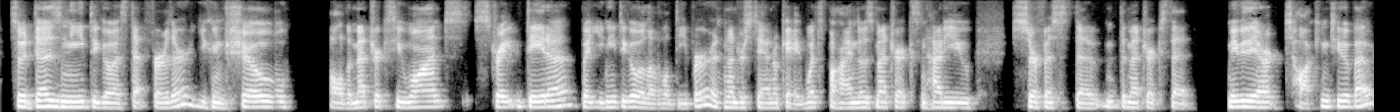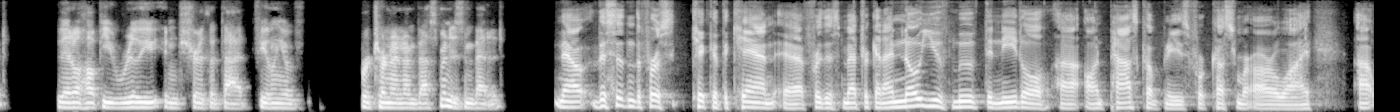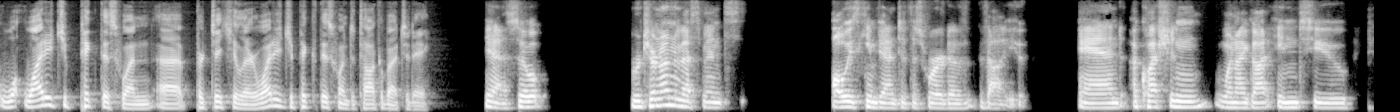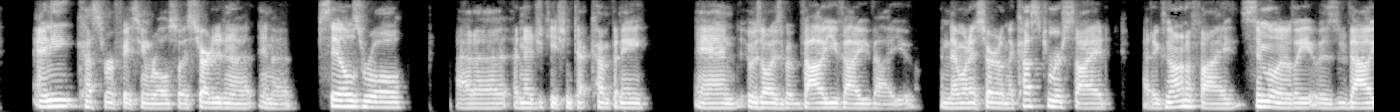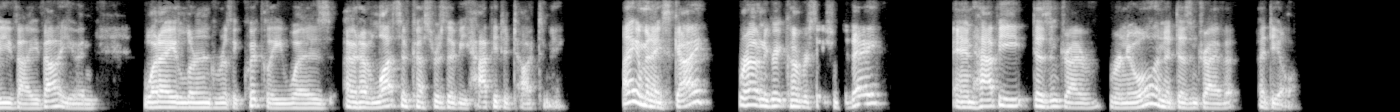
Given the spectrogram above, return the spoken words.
So it does need to go a step further. You can show all the metrics you want, straight data, but you need to go a level deeper and understand okay, what's behind those metrics and how do you surface the the metrics that maybe they aren't talking to you about that'll help you really ensure that that feeling of return on investment is embedded. Now, this isn't the first kick at the can uh, for this metric, and I know you've moved the needle uh, on past companies for customer ROI. Uh, wh- why did you pick this one uh, particular? Why did you pick this one to talk about today? Yeah, so return on investment always came down to this word of value. And a question when I got into any customer facing role. So I started in a in a sales role at a, an education tech company, and it was always about value, value, value. And then when I started on the customer side at Axonify, similarly, it was value, value, value. And what I learned really quickly was I would have lots of customers that'd be happy to talk to me. I think I'm a nice guy. We're having a great conversation today. And happy doesn't drive renewal and it doesn't drive a, a deal.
